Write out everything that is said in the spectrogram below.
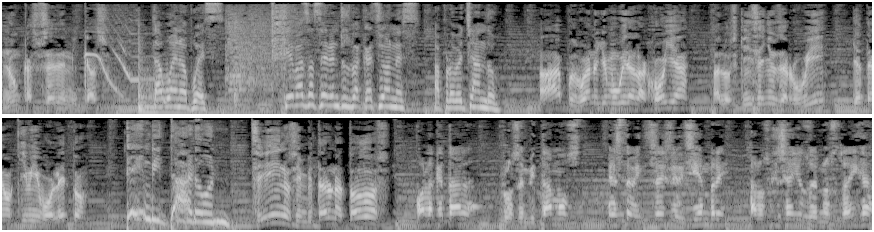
nunca sucede en mi caso. Está bueno, pues. ¿Qué vas a hacer en tus vacaciones? Aprovechando. Ah, pues bueno, yo me voy a ir a La Joya, a los 15 años de Rubí. Ya tengo aquí mi boleto. ¡Te invitaron! Sí, nos invitaron a todos. Hola, ¿qué tal? Los invitamos este 26 de diciembre a los 15 años de nuestra hija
